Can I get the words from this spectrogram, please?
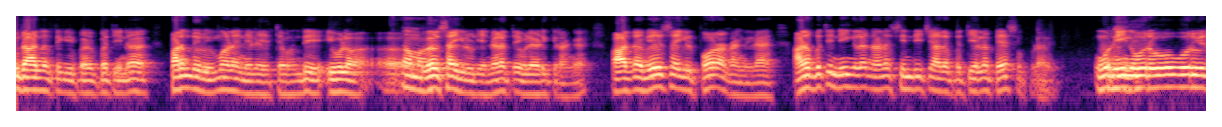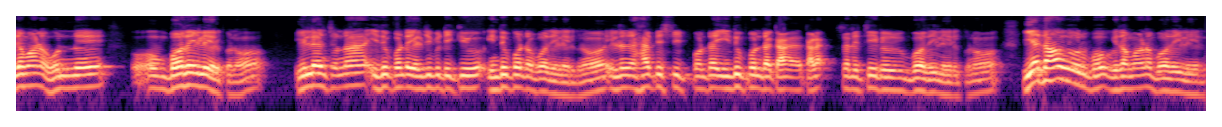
உதாரணத்துக்கு இப்போ பார்த்தீங்கன்னா பரந்தூர் விமான நிலையத்தை வந்து இவ்வளோ. விவசாயிகளுடைய நிலத்தை இவ்வளோ எடுக்கிறாங்க. பார்த்தா விவசாயிகள் போராடுறாங்கல்ல அதை பற்றி நீங்களாம் நானும் சிந்திச்சு அதை பற்றி எல்லாம் பேசக்கூடாது. நீங்கள் ஒரு ஒரு விதமான ஒன்று போதையில் இருக்கணும். இல்லைன்னு சொன்னால் இது போன்ற எல்ஜிபிடிக்யூ இது போன்ற போதையில் இருக்கணும். இல்லைன்னா ஹாப்பி ஸ்ட்ரீட் போன்ற இது போன்ற க கலாச்சார போதையில் இருக்கணும். ஏதாவது ஒரு போ விதமான போதையில்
